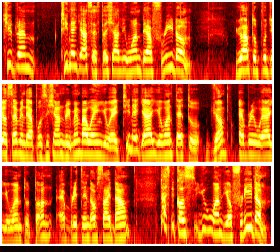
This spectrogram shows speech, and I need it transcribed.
children, teenagers especially, want their freedom. You have to put yourself in their position. Remember when you were a teenager, you wanted to jump everywhere, you want to turn everything upside down. That's because you want your freedom.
